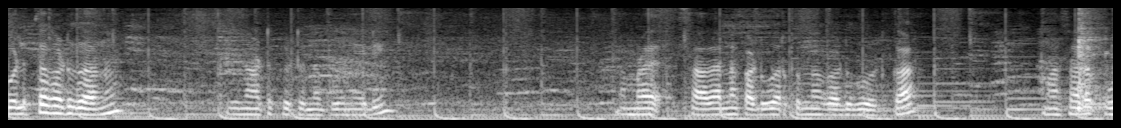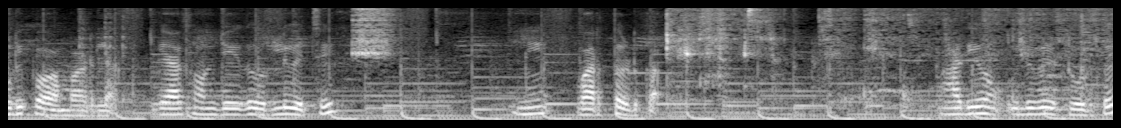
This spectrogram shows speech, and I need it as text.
വെളുത്ത കടുകാണ് ഈ നാട്ടിൽ കിട്ടുന്ന പൂനയിൽ നമ്മളെ സാധാരണ കടുക് വറുക്കുന്ന കടുക് എടുക്കുക മസാല കൂടി പോകാൻ പാടില്ല. ഗ്യാസ് ഓൺ ചെയ്ത് ഉരുളി വെച്ച് ഇനി വറുത്തെടുക്കുക ആദ്യം ഉലുവ ഇട്ട് കൊടുത്ത്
